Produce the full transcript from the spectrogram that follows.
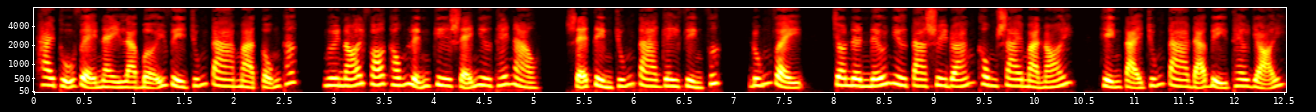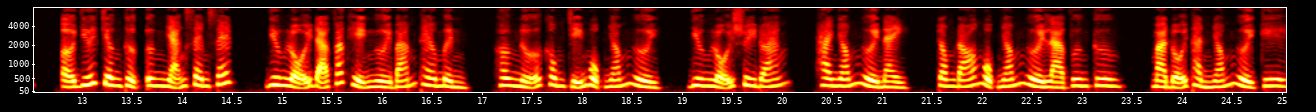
hai thủ vệ này là bởi vì chúng ta mà tổn thất, ngươi nói phó thống lĩnh kia sẽ như thế nào, sẽ tìm chúng ta gây phiền phức, đúng vậy, cho nên nếu như ta suy đoán không sai mà nói, hiện tại chúng ta đã bị theo dõi, ở dưới chân thực ưng nhãn xem xét, Dương Lỗi đã phát hiện người bám theo mình, hơn nữa không chỉ một nhóm người, Dương Lỗi suy đoán, hai nhóm người này, trong đó một nhóm người là Vương Cương, mà đổi thành nhóm người kia,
